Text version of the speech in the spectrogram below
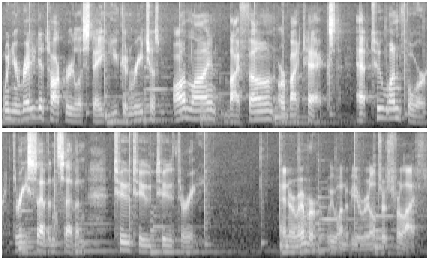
When you're ready to talk real estate, you can reach us online, by phone, or by text at 214 377 2223. And remember, we want to be realtors for life.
